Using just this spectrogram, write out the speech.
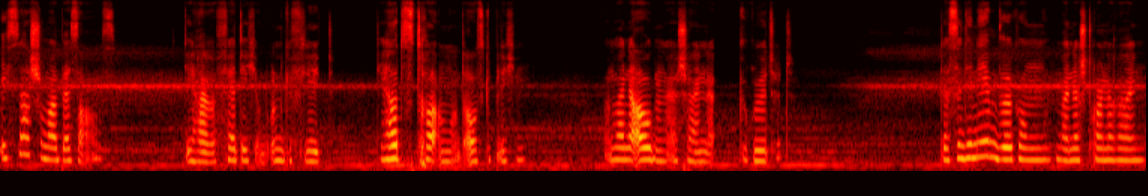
Ich sah schon mal besser aus. Die Haare fettig und ungepflegt, die Haut ist trocken und ausgeblichen und meine Augen erscheinen gerötet. Das sind die Nebenwirkungen meiner Streunereien,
